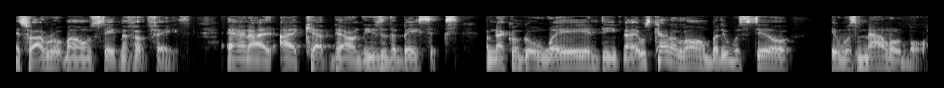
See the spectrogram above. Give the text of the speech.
And so I wrote my own statement of faith. And I, I kept down, these are the basics. I'm not going to go way in deep. Now, it was kind of long, but it was still, it was malleable.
